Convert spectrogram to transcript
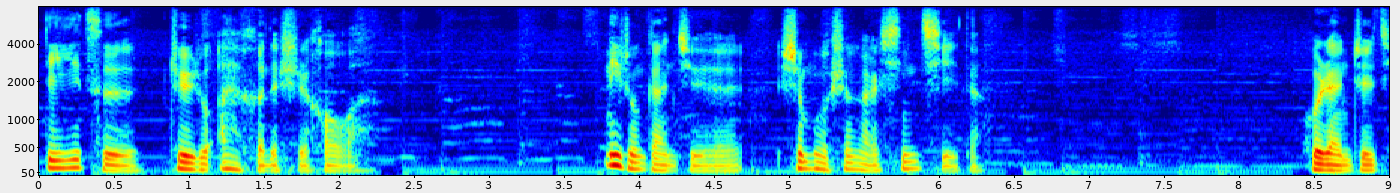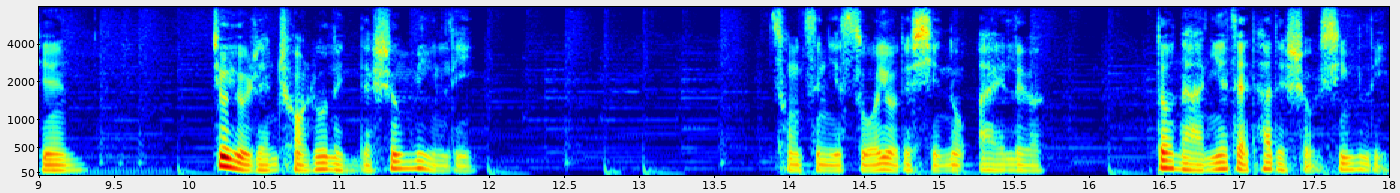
第一次坠入爱河的时候啊，那种感觉是陌生而新奇的。忽然之间，就有人闯入了你的生命里，从此你所有的喜怒哀乐。都拿捏在他的手心里。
